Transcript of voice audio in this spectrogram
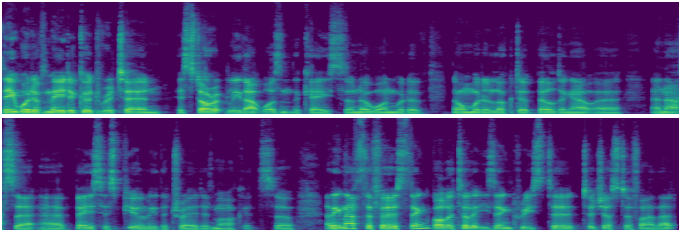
they would have made a good return. Historically, that wasn't the case, so no one would have no one would have looked at building out a, an asset uh, basis purely the traded markets. So I think that's the first thing. Volatility's increased to to justify that.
